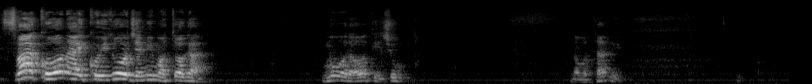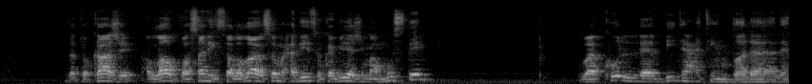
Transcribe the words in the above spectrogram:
Svako onaj koji dođe mimo toga mora otići u novotariju. Zato kaže Allah poslanik sallallahu alejhi ve sellem hadisu koji bilježi imam Muslim wa kullu bid'atin dalale.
